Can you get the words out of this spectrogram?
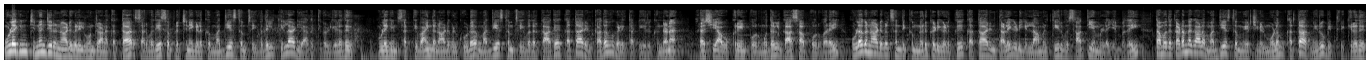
உலகின் சின்னஞ்சிறு நாடுகளில் ஒன்றான கத்தார் சர்வதேச பிரச்சினைகளுக்கு மத்தியஸ்தம் செய்வதில் கில்லாடியாக திகழ்கிறது. உலகின் சக்தி வாய்ந்த நாடுகள் கூட மத்தியஸ்தம் செய்வதற்காக கத்தாரின் கதவுகளை தட்டியிருக்கின்றன. ரஷ்யா உக்ரைன் போர் முதல் காசா போர் வரை உலக நாடுகள் சந்திக்கும் நெருக்கடிகளுக்கு கத்தாரின் தலையீடு இல்லாமல் தீர்வு சாத்தியமில்லை என்பதை தமது கடந்த கால மத்தியஸ்த முயற்சிகள் மூலம் கத்தார் நிரூபித்திருக்கிறது.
